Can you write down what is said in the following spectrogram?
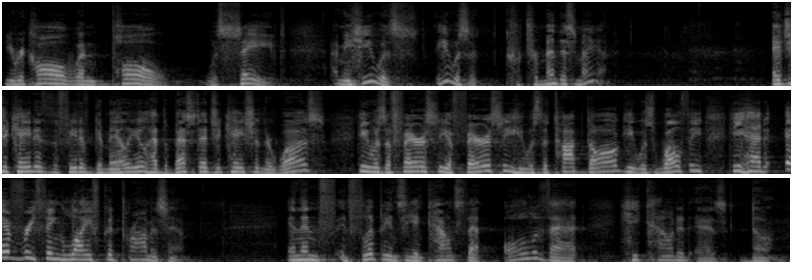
You recall when Paul was saved, I mean, he was, he was a tremendous man educated at the feet of Gamaliel, had the best education there was. He was a Pharisee of Pharisee. He was the top dog. He was wealthy. He had everything life could promise him. And then in Philippians, he accounts that all of that he counted as dung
